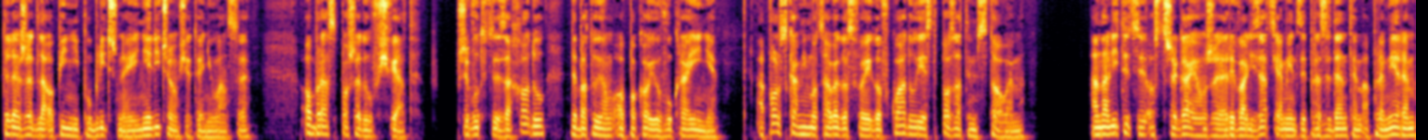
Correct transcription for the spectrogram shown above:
Tyle, że dla opinii publicznej nie liczą się te niuanse. Obraz poszedł w świat. Przywódcy Zachodu debatują o pokoju w Ukrainie, a Polska mimo całego swojego wkładu jest poza tym stołem. Analitycy ostrzegają, że rywalizacja między prezydentem a premierem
